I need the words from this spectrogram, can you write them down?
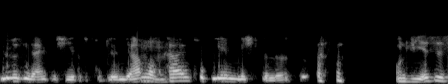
lösen wir eigentlich jedes Problem. Wir haben mhm. noch kein Problem nicht gelöst. Und wie ist es,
